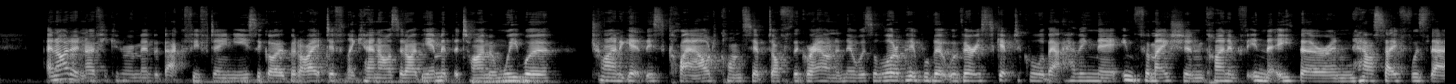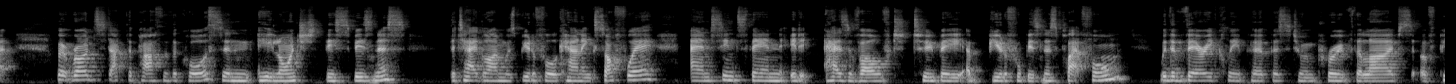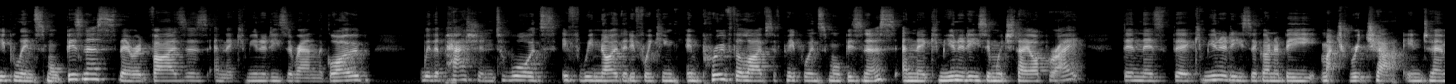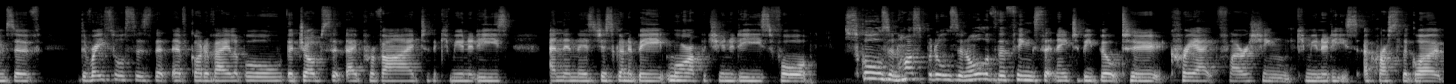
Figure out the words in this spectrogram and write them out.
And I don't know if you can remember back 15 years ago, but I definitely can. I was at IBM at the time and we were trying to get this cloud concept off the ground. And there was a lot of people that were very skeptical about having their information kind of in the ether and how safe was that. But Rod stuck the path of the course and he launched this business. The tagline was beautiful accounting software. And since then, it has evolved to be a beautiful business platform with a very clear purpose to improve the lives of people in small business, their advisors, and their communities around the globe. With a passion towards if we know that if we can improve the lives of people in small business and their communities in which they operate, then there's the communities are going to be much richer in terms of the resources that they've got available, the jobs that they provide to the communities, and then there's just going to be more opportunities for schools and hospitals and all of the things that need to be built to create flourishing communities across the globe.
